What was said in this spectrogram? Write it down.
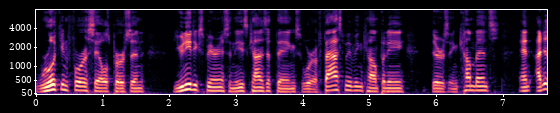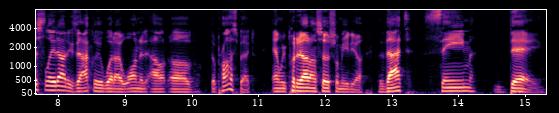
we're looking for a salesperson. You need experience in these kinds of things. We're a fast moving company. There's incumbents. And I just laid out exactly what I wanted out of the prospect and we put it out on social media. That same day,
